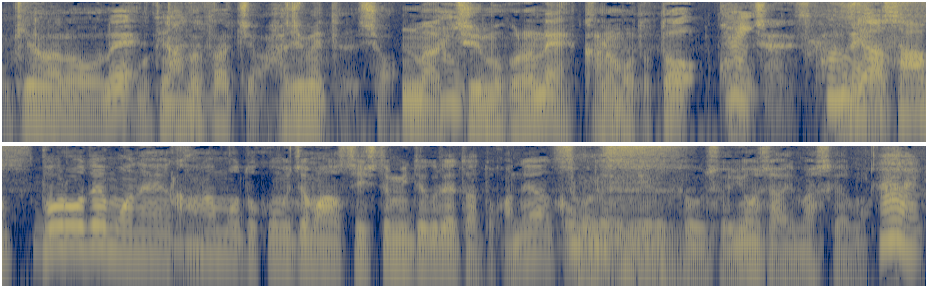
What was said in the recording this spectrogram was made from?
沖縄のね、沖縄の方たちは初めてでしょ。まあ、注目のね、金本と小茶ですからね。いや、札幌でもね、金本小武ちゃんもアシスト見てくれたとかね、小武ちゃん表彰4社ありましたけども、はい。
